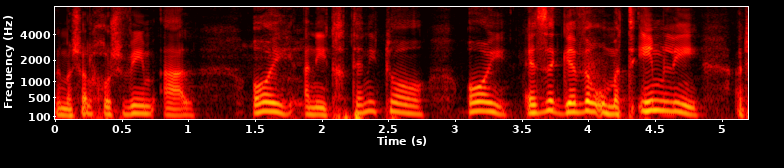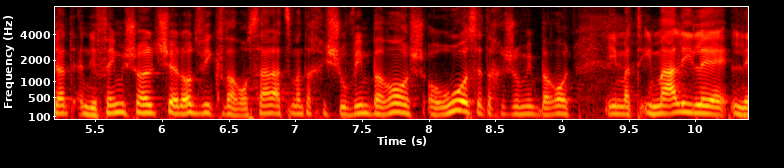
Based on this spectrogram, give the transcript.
למשל חושבים על, אוי, אני אתחתן איתו, אוי, איזה גבר הוא מתאים לי. את יודעת, אני לפעמים שואלת שאלות והיא כבר עושה לעצמה את החישובים בראש, או הוא עושה את החישובים בראש, היא מתאימה לי ל... ל...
